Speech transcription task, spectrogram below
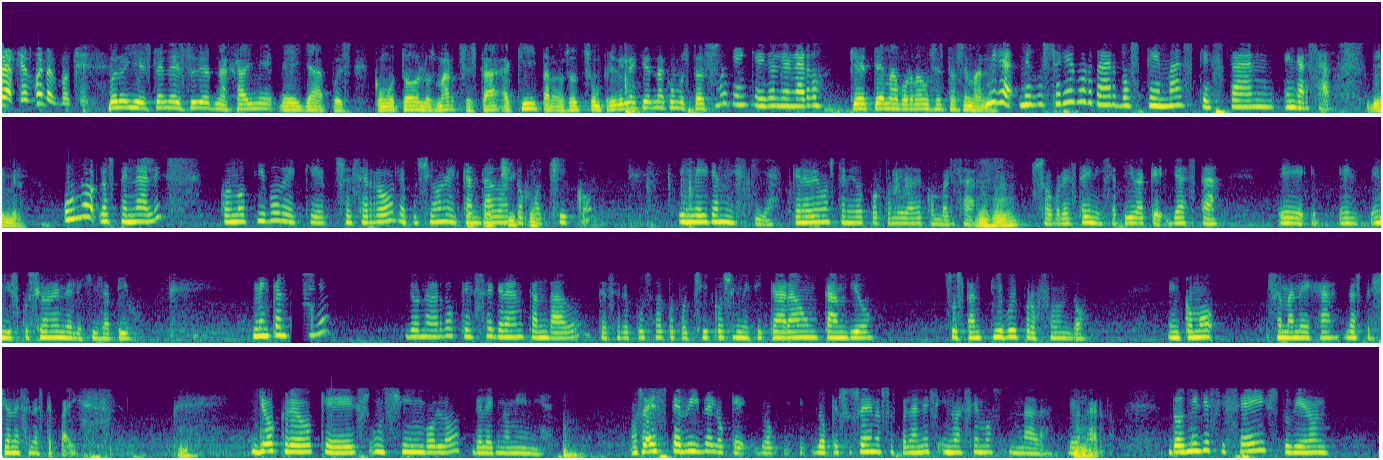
Gracias, buenas noches. Bueno, y está en el estudio Edna Jaime, ella pues como todos los martes está aquí, para nosotros un privilegio. Edna, ¿cómo estás? Muy bien, querido Leonardo. ¿Qué tema abordamos esta semana? Mira, me gustaría abordar dos temas que están engarzados. Dime. Uno, los penales, con motivo de que se cerró, le pusieron el candado a. Topo Chico, y ley de amnistía, que no habíamos tenido oportunidad de conversar Ujú. sobre esta iniciativa que ya está eh, en, en discusión en el legislativo. Me encantaría, Leonardo, que ese gran candado que se le puso a Topo Chico significara un cambio sustantivo y profundo en cómo se manejan las prisiones en este país. Yo creo que es un símbolo de la ignominia. O sea, es terrible lo que lo, lo que sucede en nuestros planes y no hacemos nada, Leonardo. 2016 tuvieron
